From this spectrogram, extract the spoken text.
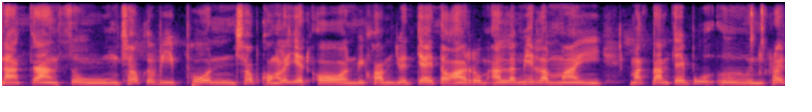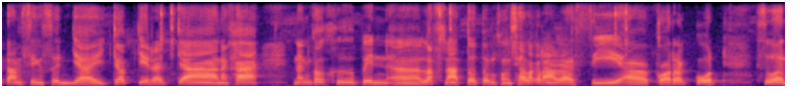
นาการสูง ชอบกวีพล ชอบของละเอียดอ่อน มีความยวนใจต่ออารมณ์อันละเมียดละไม มักตามใจผู้อื่น คล้อยตามเสียงส่วนใหญ่ ชอบเจรจานะคะ นั่นก็คือเป็นเอ่อลักษณะตัวตนของชาวลัคนาราศีกรกฎส่วน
